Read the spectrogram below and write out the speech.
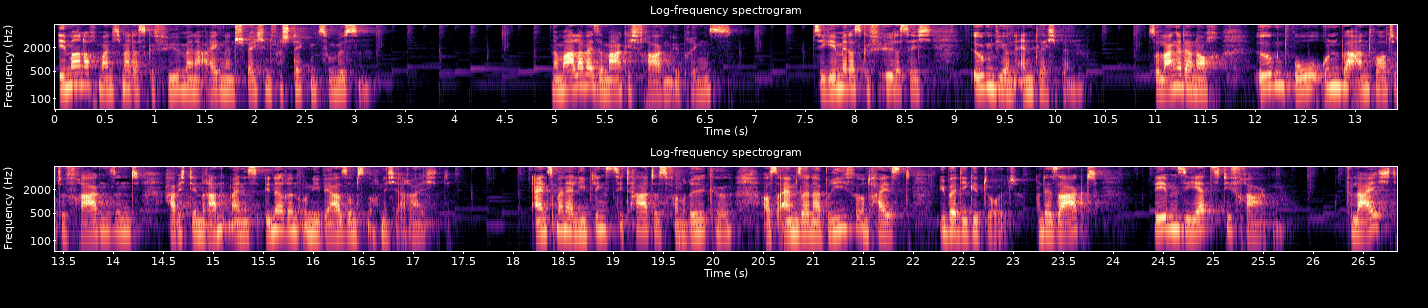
immer noch manchmal das Gefühl, meine eigenen Schwächen verstecken zu müssen. Normalerweise mag ich Fragen übrigens. Sie geben mir das Gefühl, dass ich irgendwie unendlich bin. Solange da noch irgendwo unbeantwortete Fragen sind, habe ich den Rand meines inneren Universums noch nicht erreicht. Eins meiner Lieblingszitate ist von Rilke aus einem seiner Briefe und heißt Über die Geduld. Und er sagt, leben Sie jetzt die Fragen. Vielleicht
